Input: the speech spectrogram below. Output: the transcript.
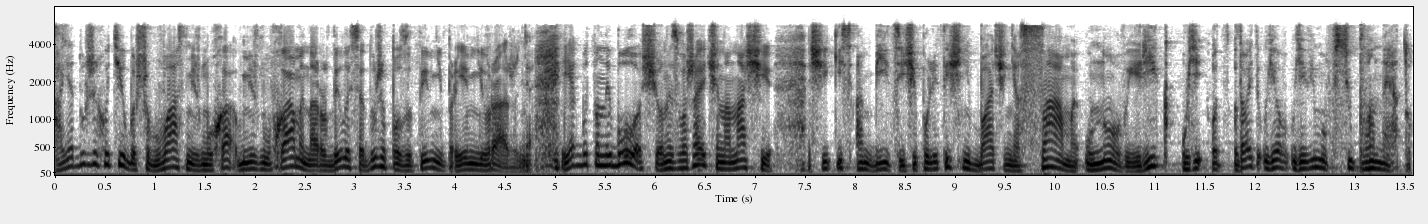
А я дуже хотів би, щоб у вас між, муха, між вухами народилися дуже позитивні, приємні враження. І як би то не було, що незважаючи на наші чи якісь амбіції, чи політичні бачення, саме у новий рік, от давайте уявімо всю планету.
